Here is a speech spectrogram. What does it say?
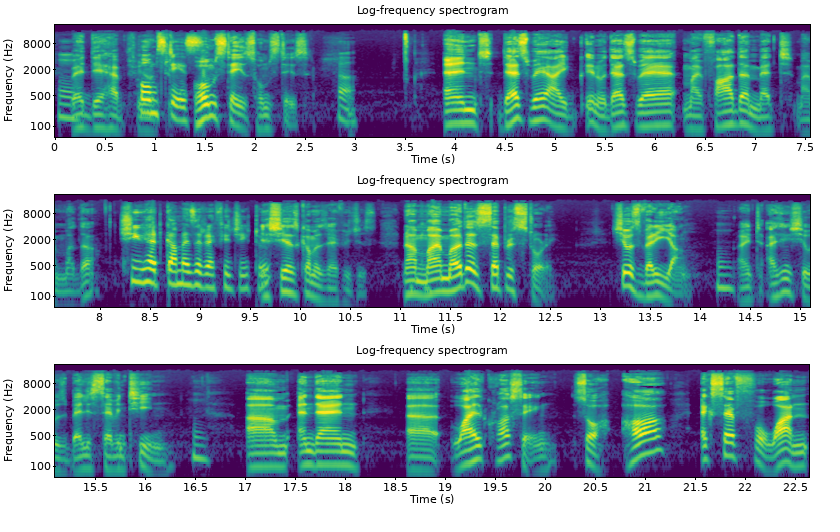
where they have you know, Hmm. Homestays. homestays, homestays. Huh. And that's where I, you know, that's where my father met my mother. She had come as a refugee too. Yes, she has come as refugees. Now, my mother's separate story. She was very young, right? I think she was barely 17. Um, and then uh, while crossing, so her, except for one,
